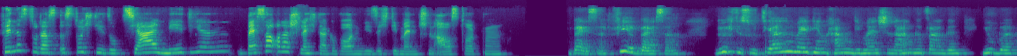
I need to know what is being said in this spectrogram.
findest du, das ist durch die sozialen Medien besser oder schlechter geworden, wie sich die Menschen ausdrücken? Besser, viel besser. Durch die sozialen Medien haben die Menschen angefangen, über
